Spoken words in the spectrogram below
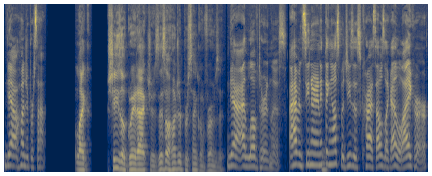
Yeah, 100%. Like she's a great actress. This 100% confirms it. Yeah, I loved her in this. I haven't seen her in anything else, but Jesus Christ, I was like, I like her.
